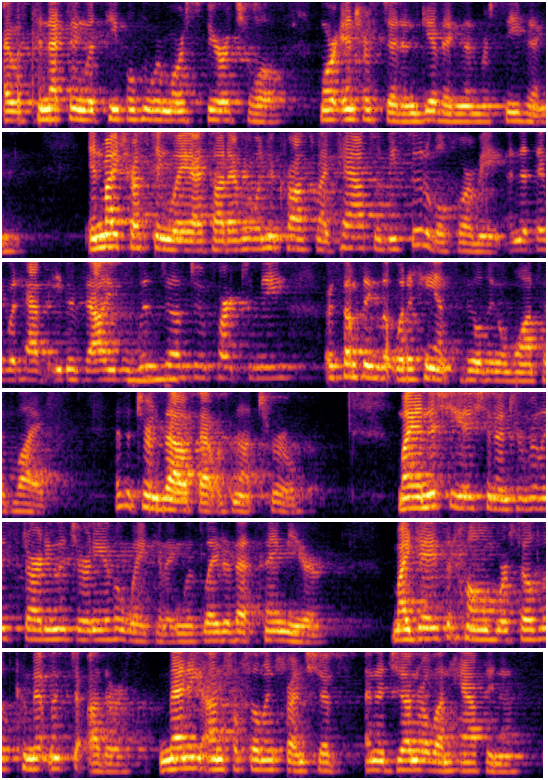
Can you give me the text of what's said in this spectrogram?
I was connecting with people who were more spiritual, more interested in giving than receiving. In my trusting way, I thought everyone who crossed my path would be suitable for me and that they would have either valuable wisdom to impart to me or something that would enhance building a wanted life. As it turns out, that was not true. My initiation into really starting the journey of awakening was later that same year. My days at home were filled with commitments to others, many unfulfilling friendships, and a general unhappiness,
